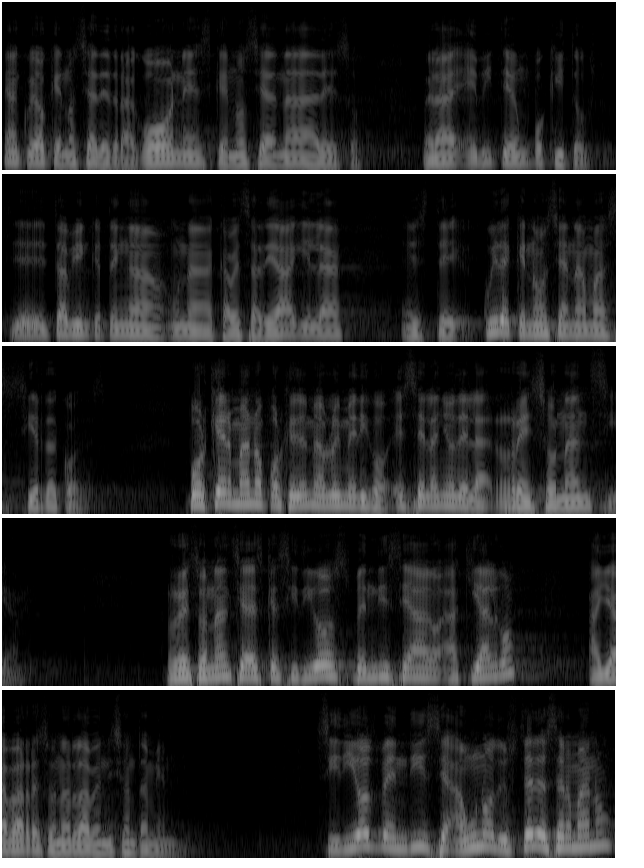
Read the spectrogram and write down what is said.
tengan cuidado que no sea de dragones, que no sea nada de eso. Evite un poquito, está bien que tenga una cabeza de águila, este, cuide que no sea nada más ciertas cosas. ¿Por qué, hermano? Porque Dios me habló y me dijo, es el año de la resonancia. Resonancia es que si Dios bendice aquí algo, allá va a resonar la bendición también. Si Dios bendice a uno de ustedes, hermano,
